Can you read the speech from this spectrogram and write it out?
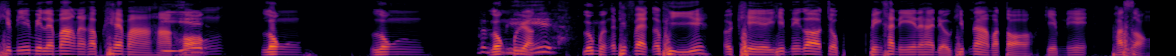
คคลิปนี้ไม่มีอะไรมากนะครับ แค่มาหาของลงลง ลงเหมืองผีลงเหมืองอันติแฟกต์ผี โอเค คลิปนี้ก็จบเพียงแค่นี้นะฮะ เดี๋ยวคลิปหน้ามาต่อเกมนี้พาร์ทสอง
